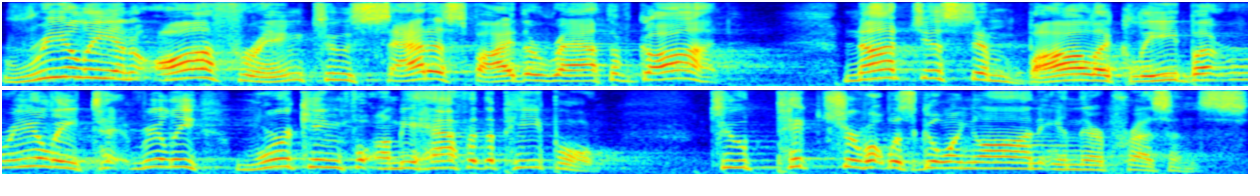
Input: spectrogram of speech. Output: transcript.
really an offering to satisfy the wrath of God not just symbolically, but really, really working for, on behalf of the people to picture what was going on in their presence.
